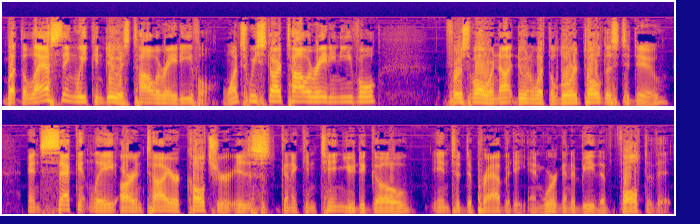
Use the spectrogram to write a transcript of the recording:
But the last thing we can do is tolerate evil. Once we start tolerating evil, first of all, we're not doing what the Lord told us to do. And secondly, our entire culture is going to continue to go into depravity, and we're going to be the fault of it.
